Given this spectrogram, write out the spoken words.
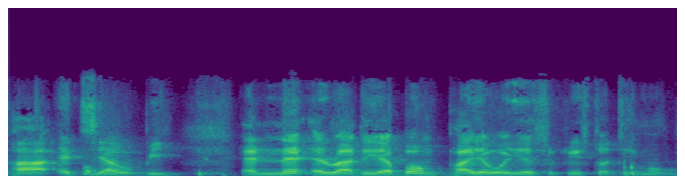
paa atia obi ɛnɛ awurade yɛbɔ mpa yɛ wɔ yesu kristo di mu.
